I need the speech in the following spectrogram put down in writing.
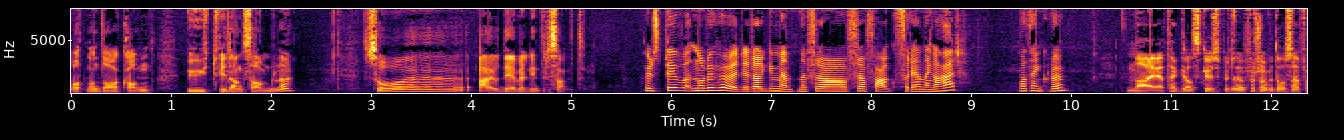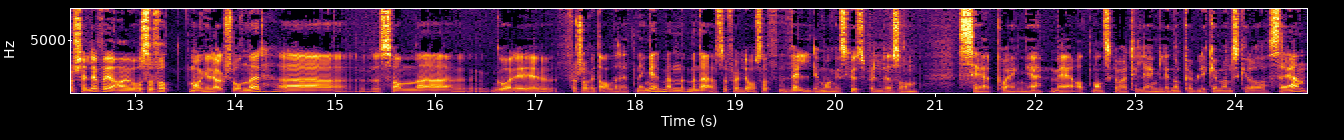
og at man da kan utvide ensemblene, så er jo det veldig interessant. Hulsby, når du hører argumentene fra, fra fagforeninga her, hva tenker du? Nei, jeg tenker at skuespillere for så vidt også er forskjellige. For jeg har jo også fått mange reaksjoner uh, som uh, går i for så vidt alle retninger. Men, men, det er selvfølgelig også veldig mange skuespillere som ser poenget med at man skal være tilgjengelig når publikum ønsker å se en.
